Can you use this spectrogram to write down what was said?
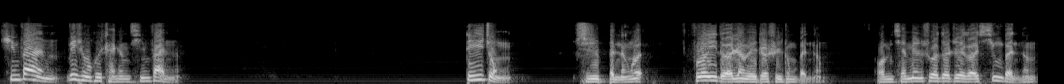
侵犯为什么会产生侵犯呢？第一种是本能论，弗洛伊德认为这是一种本能。我们前面说的这个性本能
